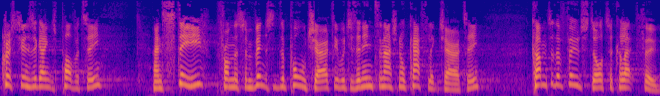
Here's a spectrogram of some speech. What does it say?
Christians Against Poverty and Steve from the St. Vincent de Paul charity, which is an international Catholic charity, come to the food store to collect food.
